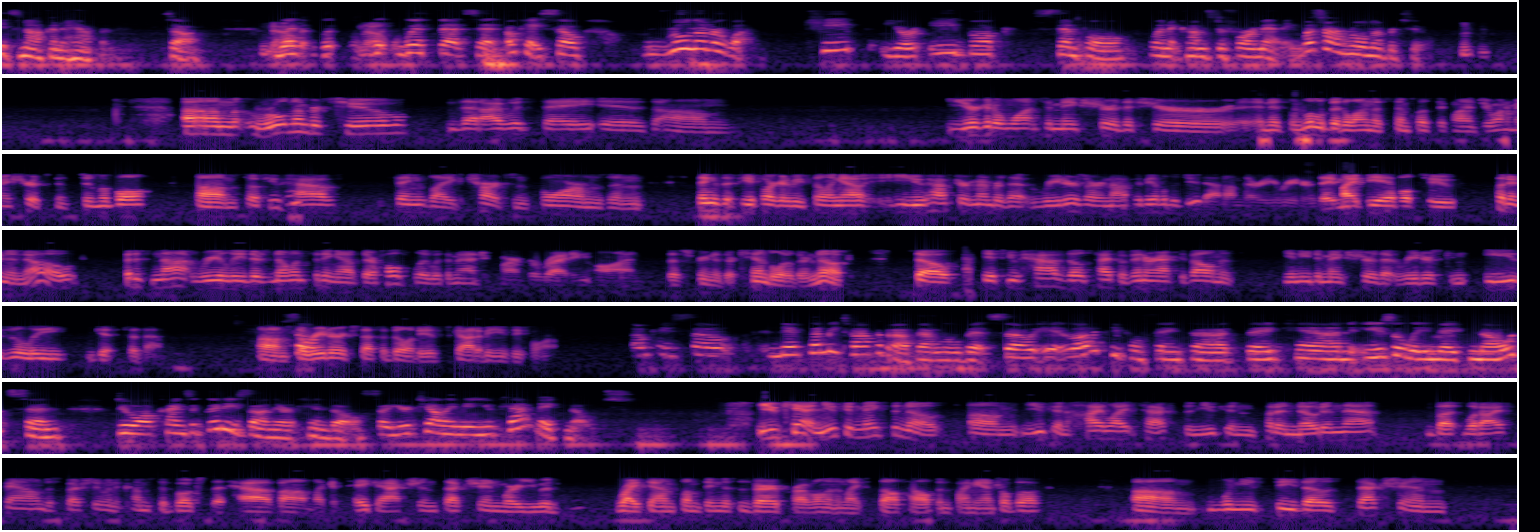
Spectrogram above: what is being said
it's not going to happen. So, no. with with, no. with with that said, okay. So, rule number one: keep your ebook simple when it comes to formatting. What's our rule number two? Um, rule number two that I would say is um, you're going to want to make sure that you're, and it's a little bit along the simplistic lines, you want to make sure it's consumable. Um, so if you have things like charts and forms and things that people are going to be filling out, you have to remember that readers are not going to be able to do that on their e-reader. They might be able to put in a note, but it's not really, there's no one sitting out there, hopefully, with a magic marker writing on the screen of their Kindle or their Nook. So if you have those type of interactive elements, you need to make sure that readers can easily get to them. Um, so, so reader accessibility, it's got to be easy for them. Okay, so Nick, let me talk about that a little bit. So it, a lot of people think that they can easily make notes and do all kinds of goodies on their Kindle. So you're telling me you can't make notes? You can. You can make the notes. Um, you can highlight text and you can put a note in that. But what I found, especially when it comes to books that have um, like a take action section where you would write down something, this is very prevalent in like self help and financial books. Um, when you see those sections,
